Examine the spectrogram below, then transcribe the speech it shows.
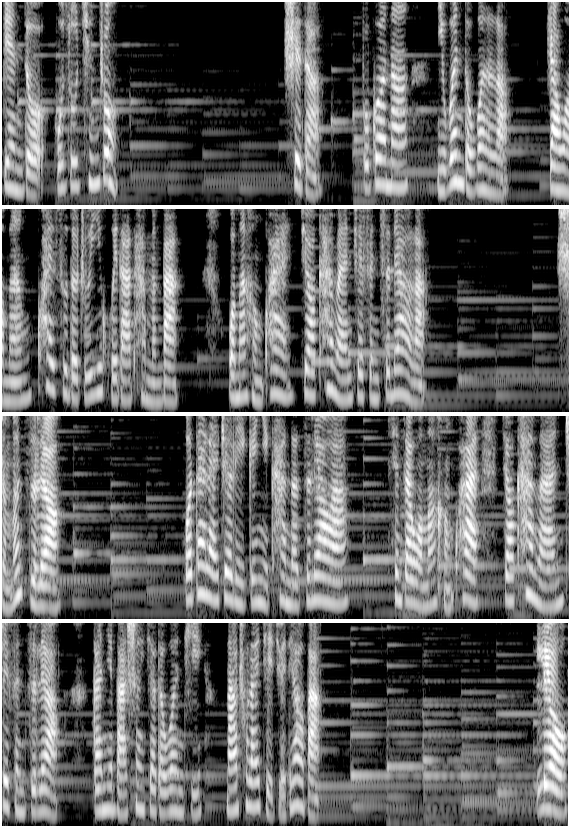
变得无足轻重。是的，不过呢，你问都问了，让我们快速的逐一回答他们吧。我们很快就要看完这份资料了。什么资料？我带来这里给你看的资料啊！现在我们很快就要看完这份资料，赶紧把剩下的问题拿出来解决掉吧。六，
